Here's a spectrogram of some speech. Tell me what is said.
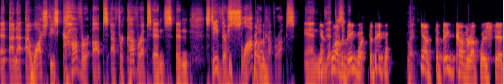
And, and I, I watch these cover ups after cover ups, and and Steve, they're sloppy well, the, cover ups. And yeah, well, the big one, the big one. Go ahead. Yeah, the big cover up was that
